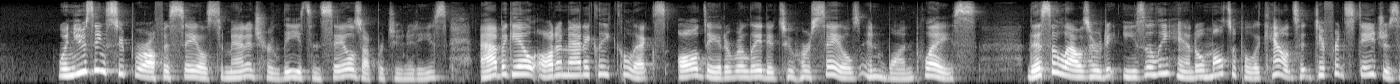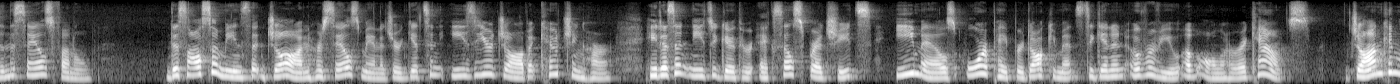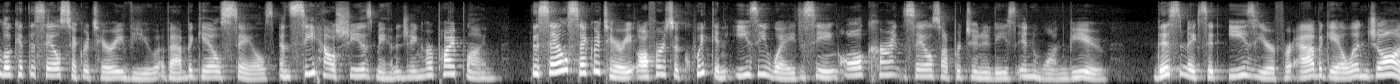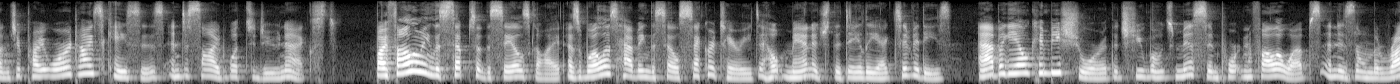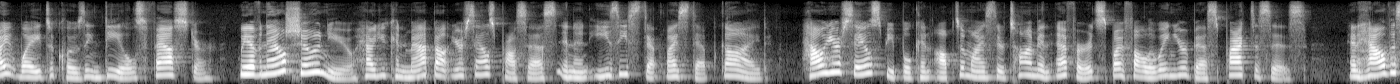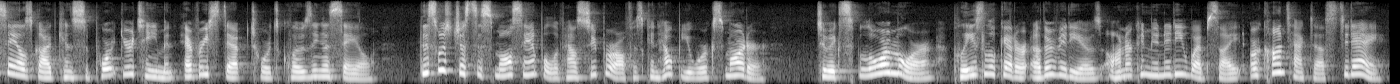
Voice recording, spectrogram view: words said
When using SuperOffice Sales to manage her leads and sales opportunities, Abigail automatically collects all data related to her sales in one place. This allows her to easily handle multiple accounts at different stages in the sales funnel. This also means that John, her sales manager, gets an easier job at coaching her. He doesn't need to go through Excel spreadsheets, emails, or paper documents to get an overview of all her accounts. John can look at the sales secretary view of Abigail's sales and see how she is managing her pipeline. The sales secretary offers a quick and easy way to seeing all current sales opportunities in one view. This makes it easier for Abigail and John to prioritize cases and decide what to do next. By following the steps of the sales guide, as well as having the sales secretary to help manage the daily activities, Abigail can be sure that she won't miss important follow-ups and is on the right way to closing deals faster. We have now shown you how you can map out your sales process in an easy step-by-step -step guide, how your salespeople can optimize their time and efforts by following your best practices, and how the sales guide can support your team in every step towards closing a sale. This was just a small sample of how SuperOffice can help you work smarter. To explore more, please look at our other videos on our community website or contact us today.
